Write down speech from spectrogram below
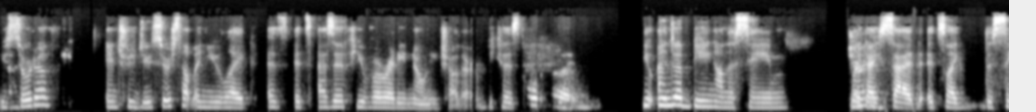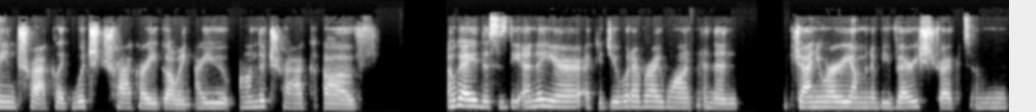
you sort of introduce yourself, and you like as it's as if you've already known each other because you end up being on the same. Like I said, it's like the same track. Like, which track are you going? Are you on the track of, okay, this is the end of year. I could do whatever I want, and then January, I'm going to be very strict. I'm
